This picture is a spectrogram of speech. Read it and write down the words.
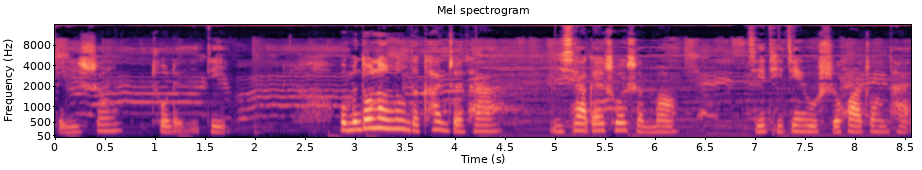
的一声吐了一地。我们都愣愣的看着他，一下该说什么，集体进入石化状态，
